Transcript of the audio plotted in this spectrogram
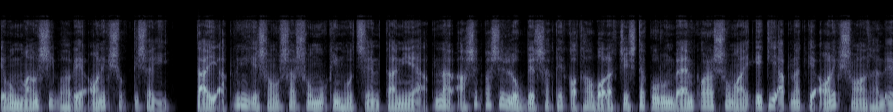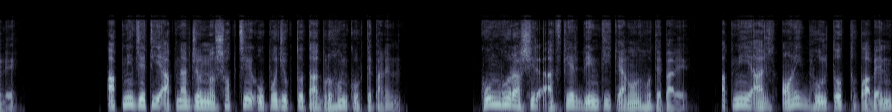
এবং মানসিকভাবে অনেক শক্তিশালী, তাই আপনি যে সমস্যার সম্মুখীন হচ্ছেন তা নিয়ে আপনার আশেপাশের লোকদের সাথে কথা বলার চেষ্টা করুন। ব্যায়াম করার সময় এটি আপনাকে অনেক সমাধান দেবে। আপনি যেটি আপনার জন্য সবচেয়ে উপযুক্ত তা গ্রহণ করতে পারেন। কুম্ভ রাশির আজকের দিনটি কেমন হতে পারে? আপনি আজ অনেক ভুল তথ্য পাবেন,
